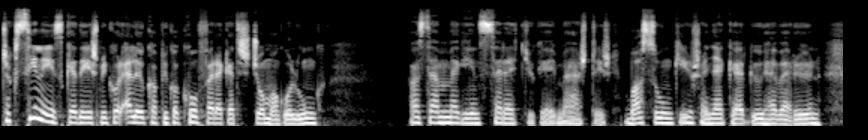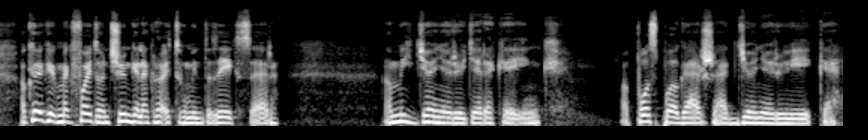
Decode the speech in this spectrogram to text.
Csak színészkedés, mikor előkapjuk a koffereket és csomagolunk. Aztán megint szeretjük egymást, és baszunk is a nyekergő heverőn. A kölykök meg folyton csüngenek rajtunk, mint az ékszer. A mi gyönyörű gyerekeink. A poszpolgárság gyönyörű éke.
